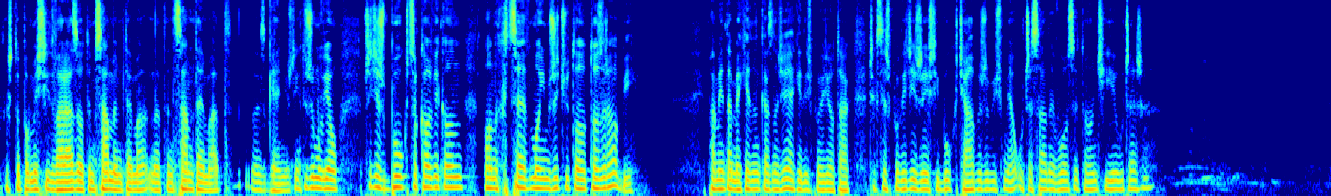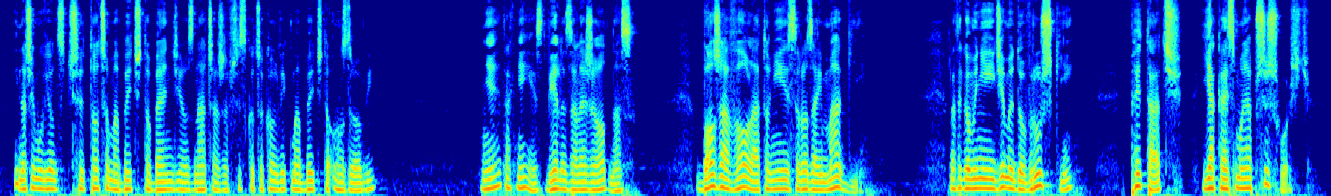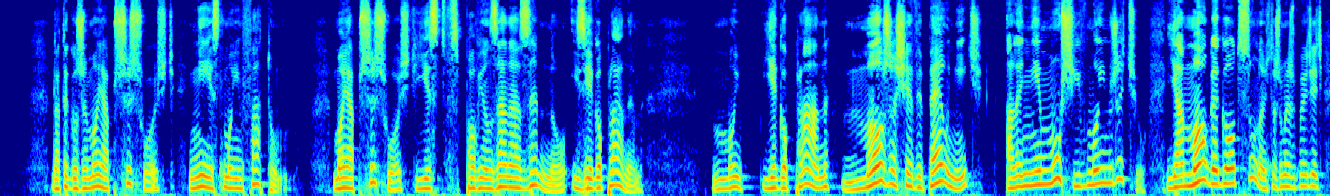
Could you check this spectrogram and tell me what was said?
Ktoś, to pomyśli dwa razy o tym samym temat, na ten sam temat, to jest geniusz. Niektórzy mówią, przecież Bóg cokolwiek On, on chce w moim życiu, to, to zrobi. Pamiętam, jak jeden kaznodzieja kiedyś powiedział tak, czy chcesz powiedzieć, że jeśli Bóg chciałby, żebyś miał uczesane włosy, to On ci je uczesze? Inaczej mówiąc, czy to, co ma być, to będzie, oznacza, że wszystko, cokolwiek ma być, to On zrobi? Nie, tak nie jest. Wiele zależy od nas. Boża wola to nie jest rodzaj magii. Dlatego my nie idziemy do wróżki pytać, jaka jest moja przyszłość. Dlatego, że moja przyszłość nie jest moim fatum. Moja przyszłość jest powiązana ze mną i z Jego planem. Mój, jego plan może się wypełnić, ale nie musi w moim życiu. Ja mogę go odsunąć. To, że możesz powiedzieć,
